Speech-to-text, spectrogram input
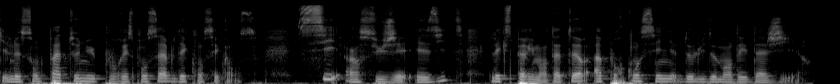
qu'ils ne sont pas tenus pour responsables des conséquences. Si un sujet hésite, l'expérimentateur a pour consigne de lui demander d'agir.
